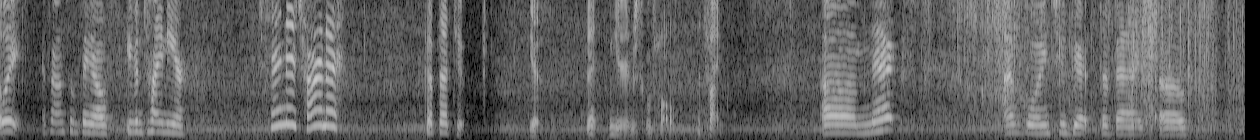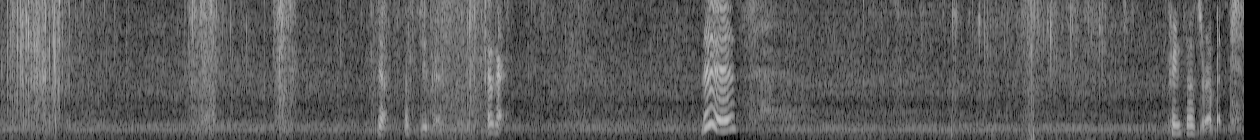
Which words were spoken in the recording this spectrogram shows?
Oh wait, I found something else, even tinier. Tiny, tiny. Got that too. Yes, you're just gonna fall. It's fine. Um, next, I'm going to get the bag of. No, let's do this. Okay. This Princess Rabbit.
